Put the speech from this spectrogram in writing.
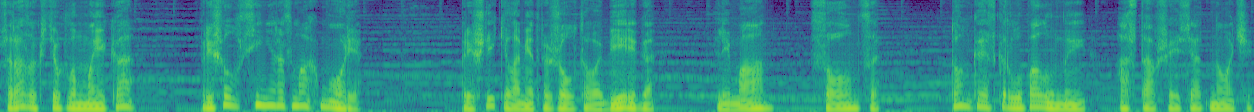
Сразу к стеклам маяка пришел синий размах моря. Пришли километры желтого берега, лиман, солнце, тонкая скорлупа луны, оставшаяся от ночи.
